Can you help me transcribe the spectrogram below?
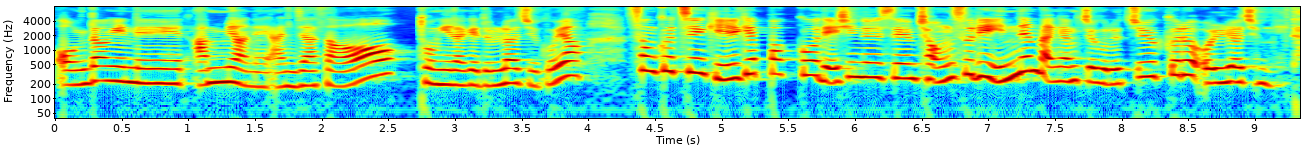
엉덩이는 앞면에 앉아서 동일하게 눌러주고요. 손끝은 길게 뻗고 내쉬는 숨 정수리 있는 방향 쪽으로 쭉 끌어올려줍니다.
